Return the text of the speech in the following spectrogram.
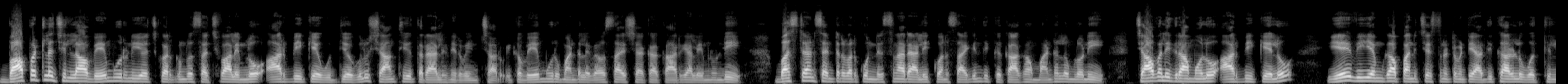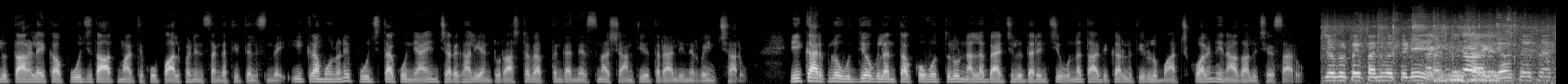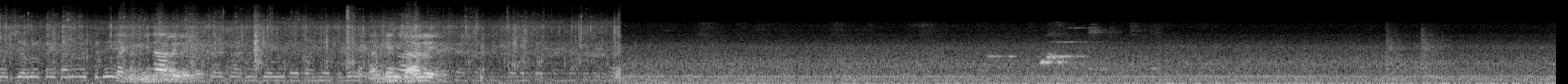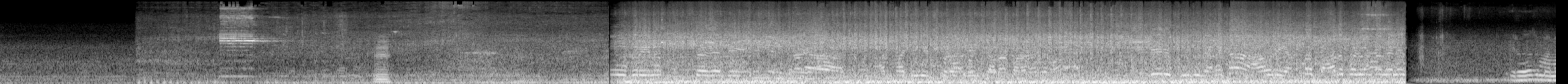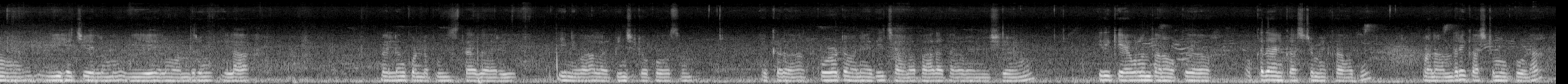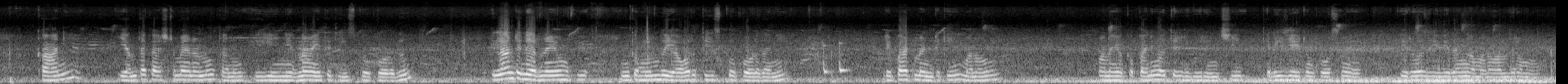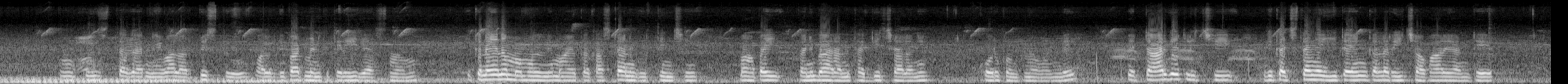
బాపట్ల జిల్లా వేమూరు నియోజకవర్గంలో సచివాలయంలో ఆర్బీకే ఉద్యోగులు శాంతియుత ర్యాలీ నిర్వహించారు. ఇక వేమూరు మండల వ్యవసాయ శాఖ కార్యాలయం నుండి బస్టాండ్ సెంటర్ వరకు నిరసన ర్యాలీ కొనసాగింది. ఇక కాగా మండలంలోని చావలి గ్రామంలో ఆర్బీకేలో ఏవీఎంగా పనిచేస్తున్నటువంటి అధికారులు ఒత్తిళ్ళు తాళలేక పూజిత ఆత్మహత్యకు పాల్పడిన సంగతి తెలిసిందే. ఈ క్రమంలోనే పూజితకు న్యాయం జరగాలి అంటూ రాష్ట్ర వ్యాప్తంగా నిరసన శాంతియుత ర్యాలీ నిర్వహించారు. ఈ కార్యక్రమంలో ఉద్యోగులంతా కొవ్వొత్తులు నల్ల బ్యాడ్జీలు ధరించి ఉన్నతాధికారుల తీరులు మార్చుకోవాలని నినాదాలు చేశారు. ఉద్యోగులపై పని ఒత్తిడి వ్యవసాయ శాఖ ఉద్యోగులపై పని ఒత్తిడి వ్యవసాయ శాఖ ఉద్యోగులపై పని ఒత్తిడి తగ్గించాలి ఒకరైనా పుస్తకాన్ని ఆత్మహత్య చేసుకోవడం చాలా బాధాకరం అంటే దీని వెనక ఆవిడ ఎంత బాధపడి ఉంటుందనేది ఈరోజు మనం విహెచ్ఏలము విఏలం అందరం ఇలా బెల్లంకొండ పూజితా గారి దీన్ని వాళ్ళు అర్పించడం కోసం ఇక్కడ కూడటం అనేది చాలా బాధాకరమైన విషయము. ఇది కేవలం తన ఒక్క ఒక్కదాని కష్టమే కాదు మన అందరి కష్టము కూడా. కానీ ఎంత కష్టమైనను తను ఈ నిర్ణయం అయితే తీసుకోకూడదు. ఇలాంటి నిర్ణయం ఇంకా ముందు ఎవరు తీసుకోకూడదని డిపార్ట్మెంట్కి మనం మన యొక్క పని ఒత్తిడి గురించి తెలియజేయడం కోసం ఈరోజు ఈ విధంగా మనం అందరం పూజిత గారిని వాళ్ళు అర్పిస్తూ వాళ్ళ డిపార్ట్మెంట్కి తెలియజేస్తున్నాము. ఇకనైనా మమ్మల్ని మా యొక్క కష్టాన్ని గుర్తించి మాపై పని భారాన్ని తగ్గించాలని కోరుకుంటున్నామండి. టార్గెట్లు ఇచ్చి ఇది ఖచ్చితంగా ఈ టైం కల్లా రీచ్ అవ్వాలి అంటే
